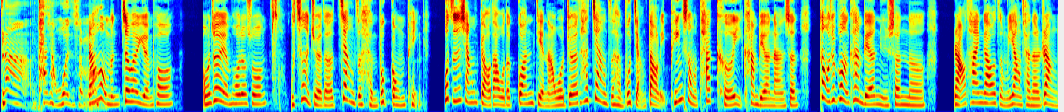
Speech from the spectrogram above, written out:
那她想问什么？然后我们这位原 po，我们这位原 po 就说，我真的觉得这样子很不公平。我只是想表达我的观点啊，我觉得他这样子很不讲道理。凭什么他可以看别的男生，但我就不能看别的女生呢？然后他应该要怎么样才能让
